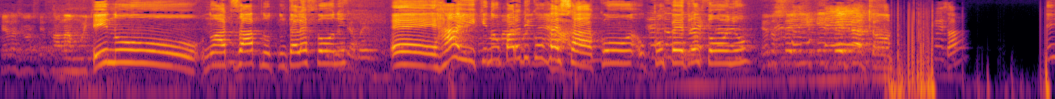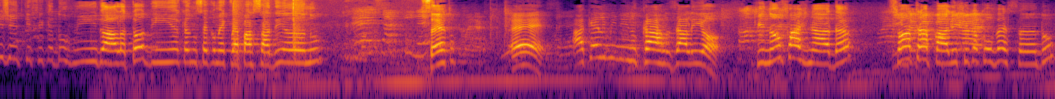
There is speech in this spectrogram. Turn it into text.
Elas gostam de falar muito. E no, no WhatsApp, no, no telefone. É, Raí, que não para de conversar com, com Pedro Antônio. Eu não sei nem quem é Pedro Antônio. Tá? Tem gente que fica dormindo a aula todinha, que eu não sei como é que vai passar de ano. Certo? É. Aquele menino Carlos ali, ó, que não faz nada, só atrapalha e fica conversando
